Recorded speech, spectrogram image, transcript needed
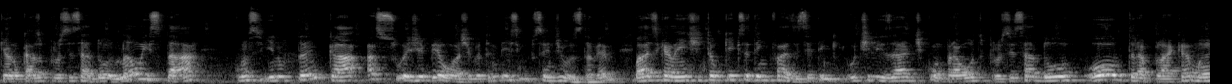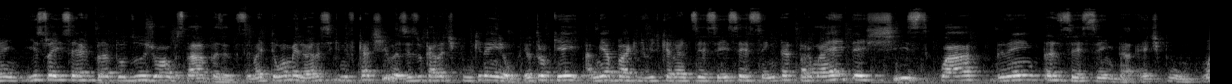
que é no caso o processador, não está conseguindo tancar a sua GPU. Chegou a 35% de uso, tá vendo? Basicamente, então, o que, que você tem que fazer? Você tem que utilizar de comprar outro processador, outra placa-mãe. Isso aí serve para todos os jogos, tá, rapaziada? Você vai ter uma melhora significativa. Às vezes o cara, tipo, que nem eu. Eu troquei a minha placa de vídeo, que era 1660, para uma RTX 4060. É, tipo, um, um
